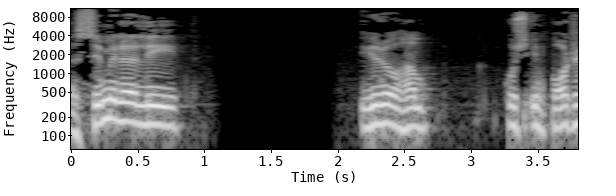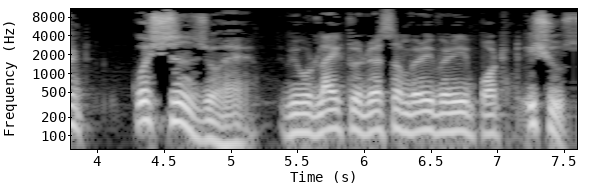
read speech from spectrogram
سملرلی یو نو ہم کچھ امپورٹنٹ کوشچنز جو ہیں we would like to address some very very important issues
